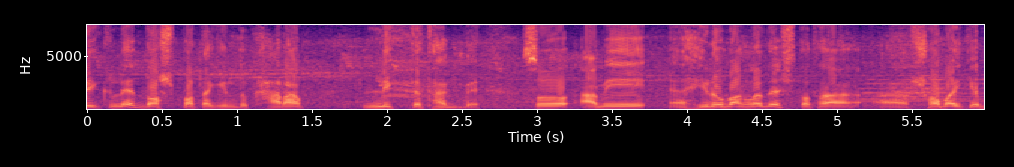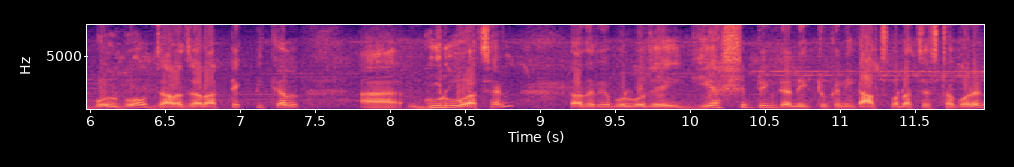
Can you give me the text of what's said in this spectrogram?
লিখলে দশ পাতা কিন্তু খারাপ লিখতে থাকবে। সো আমি হিরো বাংলাদেশ তথা সবাইকে বলব, যারা যারা টেকনিক্যাল গুরু আছেন তাদেরকে বলব যে এই গিয়ার শিফটিংটা নিয়ে একটুখানি কাজ করার চেষ্টা করেন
